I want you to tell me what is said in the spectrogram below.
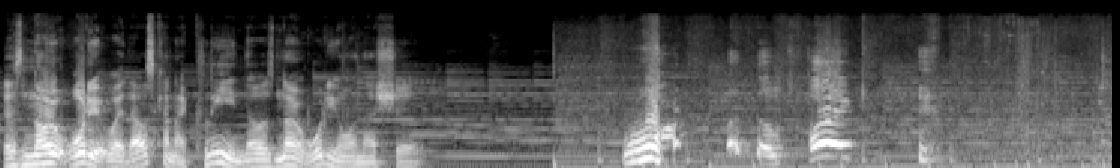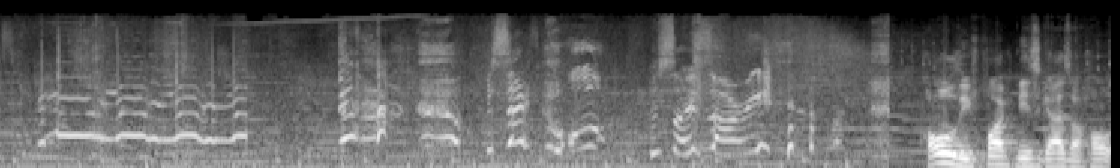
There's no audio. Wait, that was kind of clean. There was no audio on that shit. What? What the fuck? So sorry. Holy fuck, these guys are whole.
